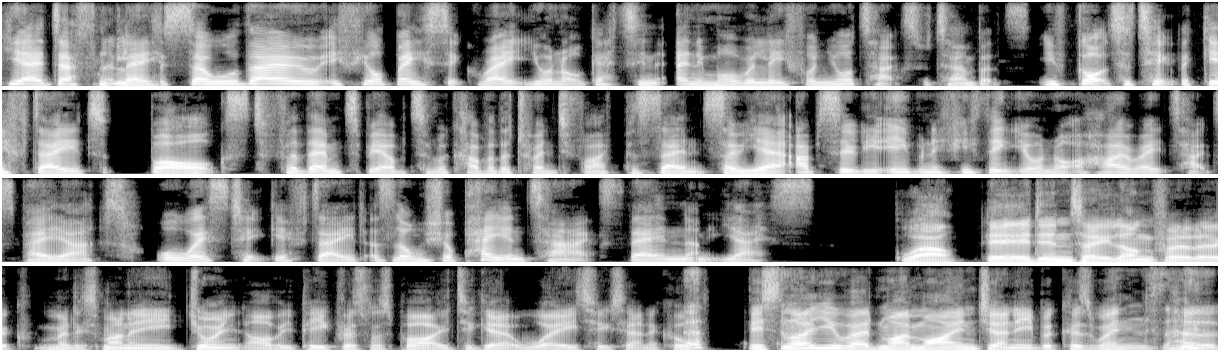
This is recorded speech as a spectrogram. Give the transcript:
Yeah, definitely. So although if your basic rate, you're not getting any more relief on your tax return, but you've got to tick the gift aid box for them to be able to recover the 25%. So yeah, absolutely. Even if you think you're not a high rate taxpayer, always tick gift aid. As long as you're paying tax, then yes. Wow. It, didn't take long for the Medics Money joint RBP Christmas party to get way too technical. it's like you read my mind, Jenny, because when uh,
